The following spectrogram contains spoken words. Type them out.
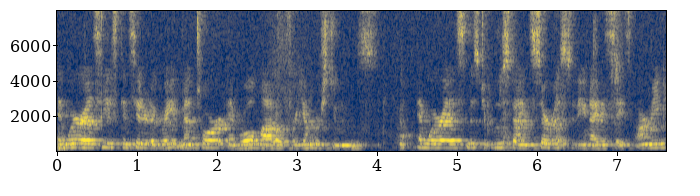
and whereas he is considered a great mentor and role model for younger students, and whereas Mr. Bluestein's service to the United States Army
